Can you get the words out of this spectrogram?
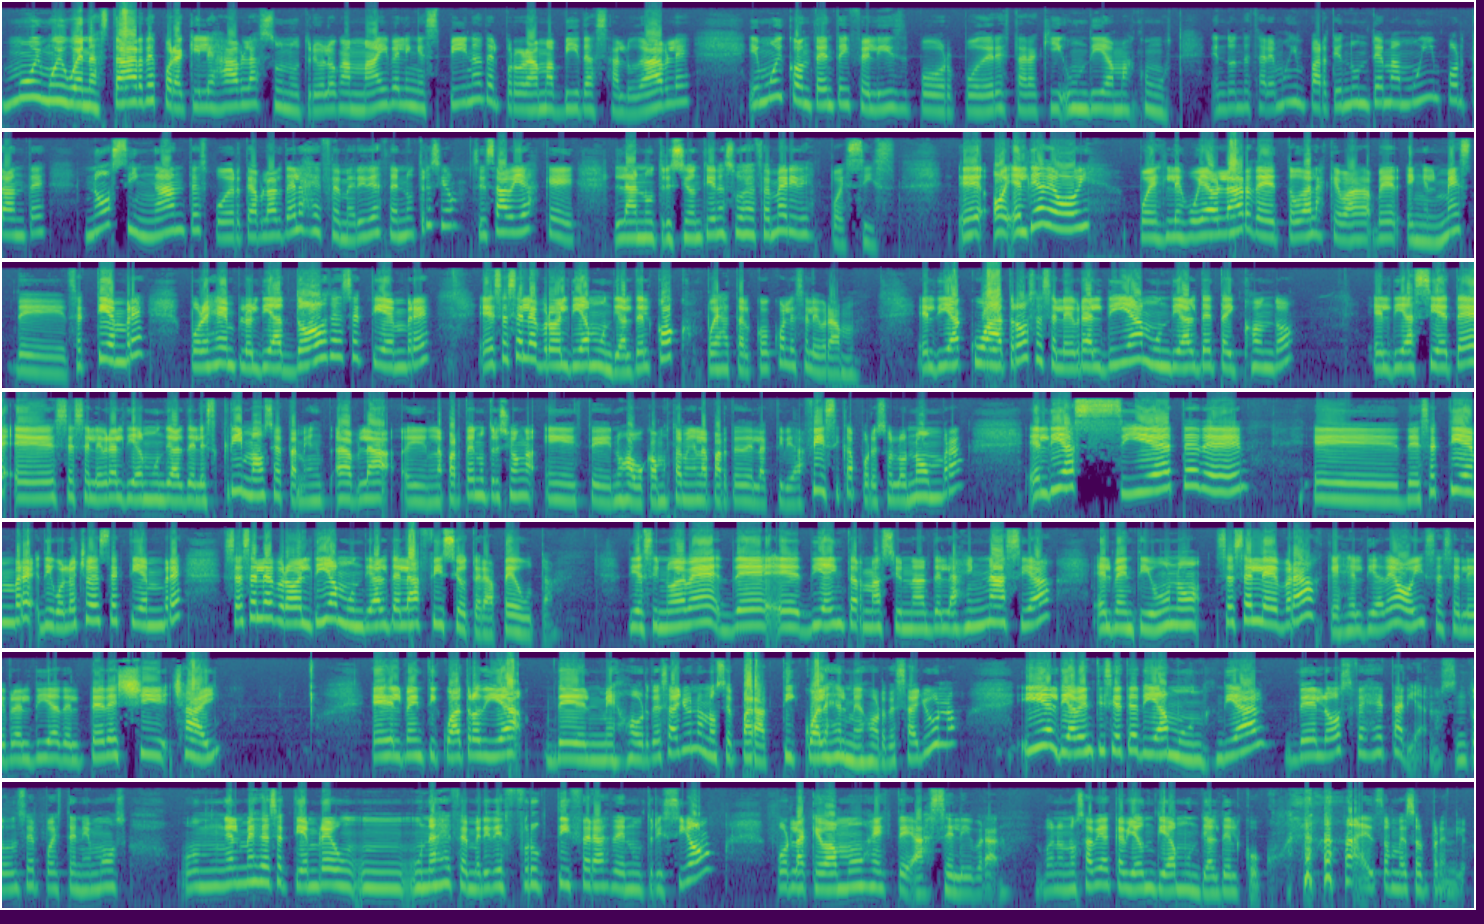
Muy, muy buenas tardes. Por aquí les habla su nutrióloga Maybelline Espina del programa Vida Saludable y muy contenta y feliz por poder estar aquí un día más con usted, en donde estaremos impartiendo un tema muy importante, no sin antes poderte hablar de las efemérides de nutrición. Si sabías que la nutrición tiene sus efemérides, pues sí. Eh, hoy, el día de hoy pues les voy a hablar de todas las que va a haber en el mes de septiembre. Por ejemplo, el día 2 de septiembre eh, se celebró el Día Mundial del Coco, pues hasta el coco le celebramos. El día 4 se celebra el Día Mundial de Taekwondo. El día 7 eh, se celebra el Día Mundial del Escrima, o sea, también habla en la parte de nutrición, este, nos abocamos también en la parte de la actividad física, por eso lo nombran. El día 7 de eh, de septiembre, digo el 8 de septiembre, se celebró el Día Mundial de la Fisioterapeuta. 19 de eh, Día Internacional de la Gimnasia. El 21 se celebra, que es el día de hoy, se celebra el Día del Té de Chai. El 24 día del mejor desayuno, no sé para ti cuál es el mejor desayuno. Y el día 27 día mundial de los vegetarianos. Entonces pues tenemos en el mes de septiembre unas efemérides fructíferas de nutrición por la que vamos este, a celebrar. Bueno, no sabía que había un Día Mundial del Coco. Eso me sorprendió.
